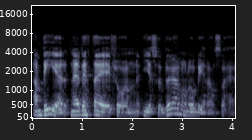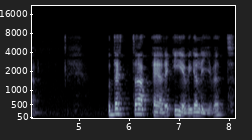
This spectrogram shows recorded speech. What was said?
Han ber, när detta är ifrån Jesu bön och då ber han så här. Och detta är det eviga livet,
